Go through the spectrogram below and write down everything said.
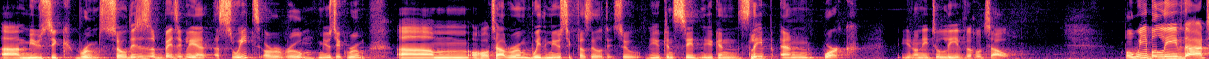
uh, music rooms. So this is a, basically a, a, suite or a room, music room, um, a hotel room with music facilities. So you can sit, you can sleep and work. You don't need to leave the hotel. But we believe that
